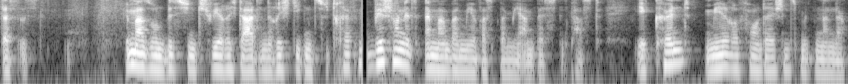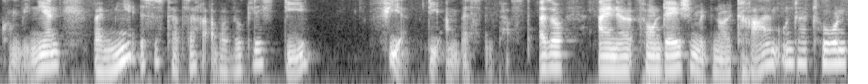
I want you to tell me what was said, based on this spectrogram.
das ist immer so ein bisschen schwierig, da den richtigen zu treffen. Wir schauen jetzt einmal bei mir, was bei mir am besten passt. Ihr könnt mehrere Foundations miteinander kombinieren. Bei mir ist es Tatsache aber wirklich die 4, die am besten passt. Also eine Foundation mit neutralem Unterton,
